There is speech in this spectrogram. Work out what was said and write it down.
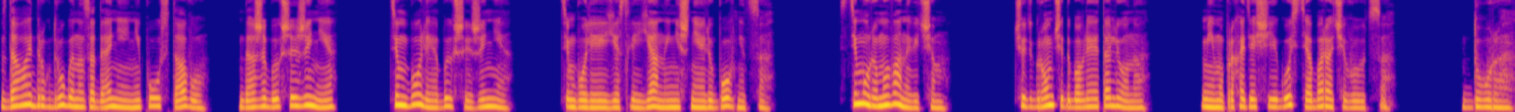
Сдавать друг друга на задание не по уставу, даже бывшей жене. Тем более бывшей жене. Тем более, если я нынешняя любовница. С Тимуром Ивановичем. Чуть громче добавляет Алена. Мимо проходящие гости оборачиваются. Дура.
